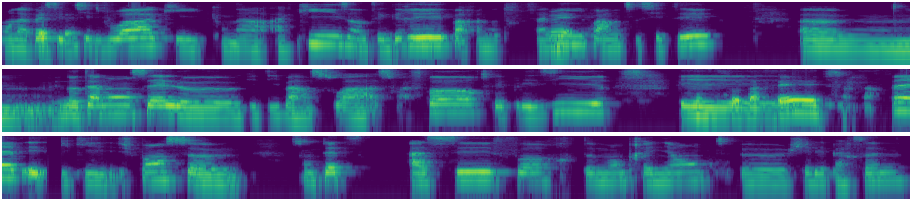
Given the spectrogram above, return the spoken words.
on appelle ces petites voix qui qu'on a acquises, intégrées par notre famille, par notre société, euh, notamment celle qui dit ben sois sois forte, fais plaisir et sois parfaite, sois parfaite et qui, qui je pense sont peut-être assez fortement prégnante euh, chez les personnes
